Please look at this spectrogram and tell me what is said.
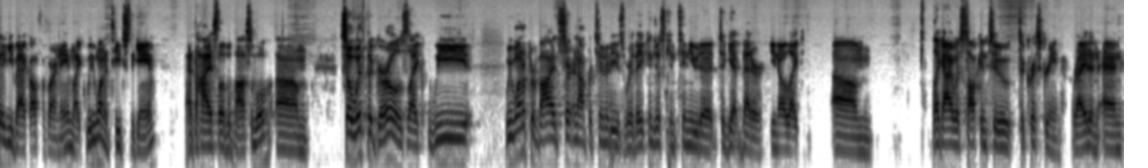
piggyback off of our name. Like we want to teach the game at the highest level possible. Um, so with the girls, like we we want to provide certain opportunities where they can just continue to to get better. You know, like um, like I was talking to to Chris Green, right, and and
